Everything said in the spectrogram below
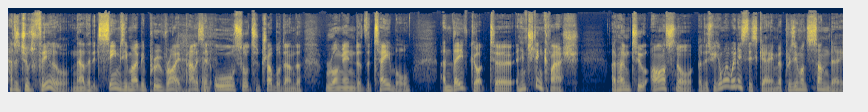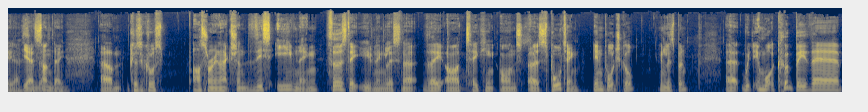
how does Jules feel now that it seems he might be proved right? Palace in all sorts of trouble down the wrong end of the table, and they've got uh, an interesting clash at home to Arsenal uh, this weekend. When- is this game? I presume on Sunday. Yeah, Sunday. Sunday Because, of course, Arsenal are in action this evening, Thursday evening, listener. They are taking on uh, Sporting in Portugal, in Lisbon, uh, which, in what could be their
